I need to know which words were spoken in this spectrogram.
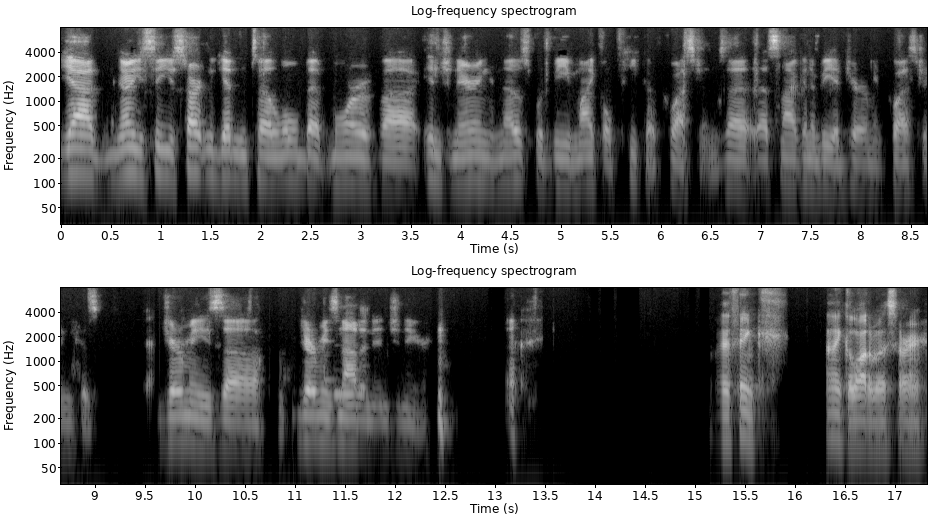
Yeah, now you see you're starting to get into a little bit more of uh, engineering, and those would be Michael Pico questions. Uh, that's not going to be a Jeremy question because Jeremy's uh, Jeremy's not an engineer. I think I think a lot of us are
